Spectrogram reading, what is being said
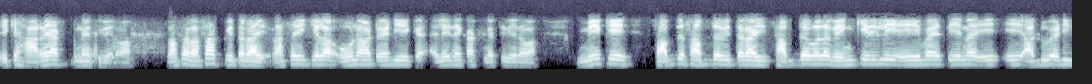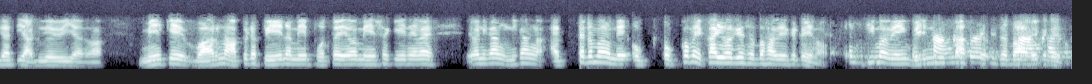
ඒකේ හරයක් නැති වෙනවා. රස රසක් විතරයි. රසයි කියලා ඕනාට වැඩි එක ඇලෙන එකක් නැති වෙනවා. මේකේ ශබ්ද ශබ්ද විතරයි. ශබ්දවල වෙන්කිරිලි ඒවයේ තියෙන ඒ ඒ අඩු වැඩි ගති අඩු වෙවි යනවා. මේකේ වර්ණ අපිට පේන මේ පොත ඒවා මේස කියන ඒවා ඒවා නිකන් නිකන් ඇත්තටම මේ ඔක්කොම එකයි වගේ ස්වභාවයකට එනවා. කිසිම වෙන වෙනස්කම් ස්වභාවයකට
